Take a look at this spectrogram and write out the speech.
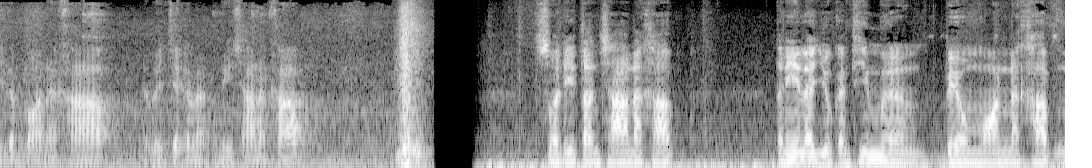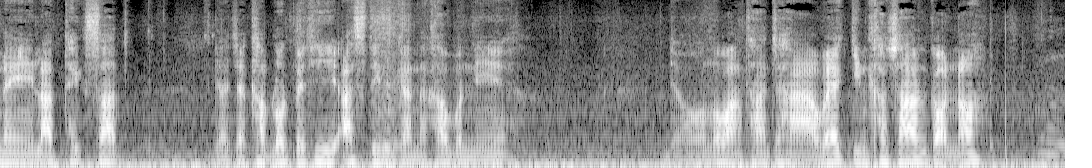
ที่เรียบร้อยนะครับ เดี๋ยวไปเจอกันใหม่พรุ่งนี้เช้านะครับ สวัสดีตอนเช้านะครับ ตอนนี้เราอยู่กันที่เมืองโบมอนต์นะครับ ในรัฐเท็กซัส เดี๋ยวจะขับรถไปที่ออสตินกันนะครับ วันนี้ เดี๋ยวระหว่างทางจะหาแวะกินข้าวเช้ากันก่อนเนาะ อืม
